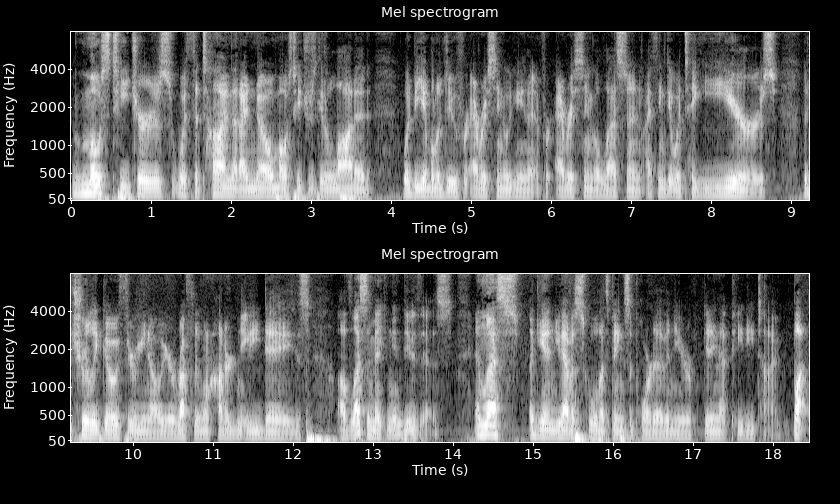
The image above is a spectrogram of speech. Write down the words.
most teachers, with the time that I know most teachers get allotted, would be able to do for every single unit, for every single lesson. I think it would take years to truly go through, you know, your roughly 180 days of lesson making and do this. Unless, again, you have a school that's being supportive and you're getting that PD time. But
